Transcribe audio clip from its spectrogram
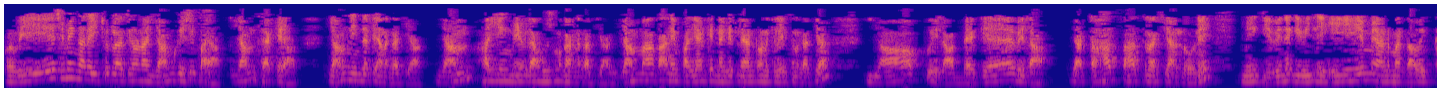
ප්‍රවේශමෙන් අර ඉතුරුලා තියෙනවා නම් යම් කිසි බයක්, යම් සැකයක්, යම් නින්දට යන ගතියක්, යම් හයියෙන් මේ වෙලාව හුස්ම ගන්න ගතියක්, යම් ආකාරයෙන් පරියන්කෙන් නැගිටලා යන්න ඕන කියලා හිතන ගතියක්, යාප් වෙලා බැගෑ වෙලා යටහත් පහත්ලා කියන්න ඕනේ මේ ගෙවෙන ගෙවිල්ල එහෙම යන්න මම තව එක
